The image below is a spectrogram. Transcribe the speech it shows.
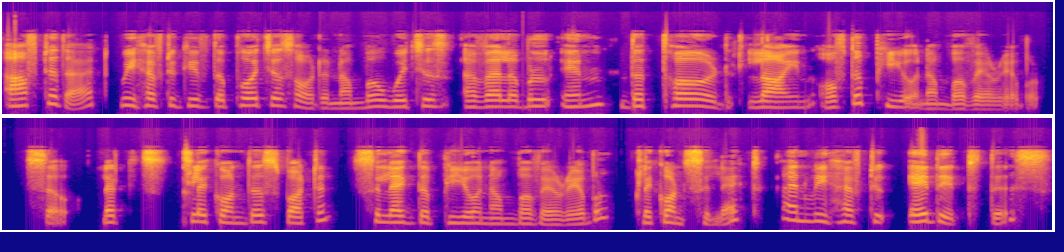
After that, we have to give the purchase order number, which is available in the third line of the PO number variable. So Let's click on this button, select the PO number variable, click on select, and we have to edit this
